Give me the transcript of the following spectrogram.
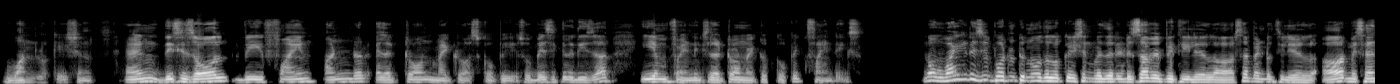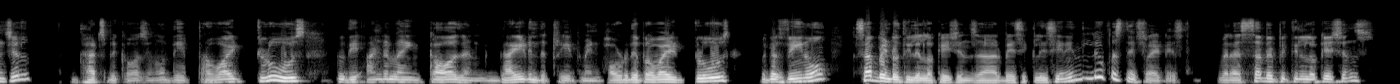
one location. And this is all we find under electron microscopy. So basically, these are EM findings, electron microscopic findings. Now, why it is important to know the location, whether it is subepithelial or subendothelial or mesangial? That's because you know they provide clues to the underlying cause and guide in the treatment. How do they provide clues? Because we know subendothelial locations are basically seen in lupus nephritis, whereas subepithelial locations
